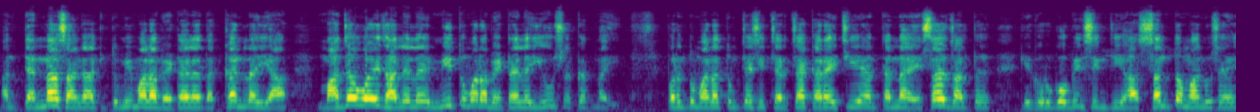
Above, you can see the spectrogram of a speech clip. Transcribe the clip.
आणि त्यांना सांगा की तुम्ही मला भेटायला दख्खनला या. माझं वय झालेलं आहे मी तुम्हाला भेटायला येऊ शकत नाही. परंतु मला तुमच्याशी चर्चा करायची आहे आणि त्यांना एहसास झालं की गुरु गोविंद सिंगजी हा संत माणूस आहे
